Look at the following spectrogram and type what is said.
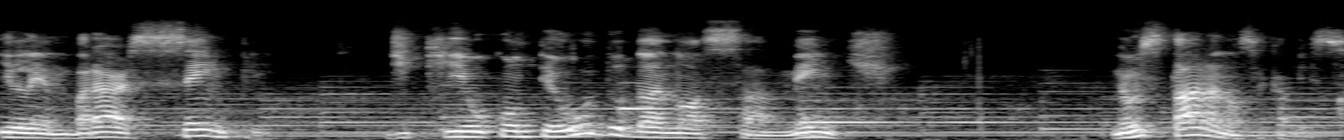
e lembrar sempre de que o conteúdo da nossa mente não está na nossa cabeça.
